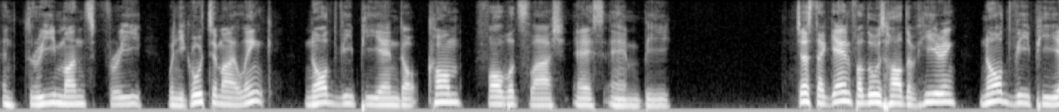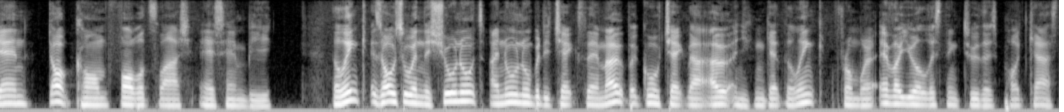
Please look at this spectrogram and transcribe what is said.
and three months free when you go to my link, nordvpn.com forward slash SMB. Just again, for those hard of hearing, nordvpn.com forward slash SMB. The link is also in the show notes. I know nobody checks them out, but go check that out and you can get the link from wherever you are listening to this podcast.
